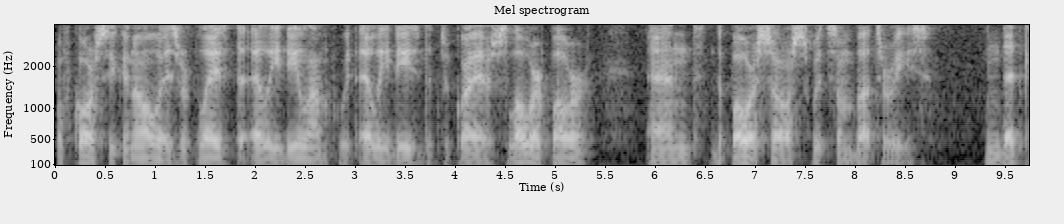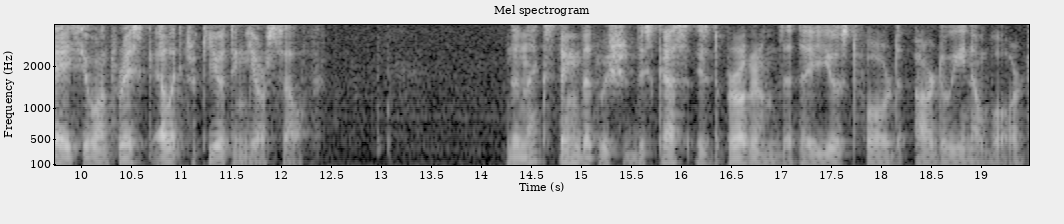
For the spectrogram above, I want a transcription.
Of course, you can always replace the LED lamp with LEDs that require slower power and the power source with some batteries. In that case, you won't risk electrocuting yourself. The next thing that we should discuss is the program that I used for the Arduino board.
